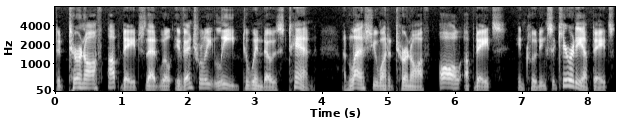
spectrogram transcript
to turn off updates that will eventually lead to Windows 10, unless you want to turn off all updates including security updates,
